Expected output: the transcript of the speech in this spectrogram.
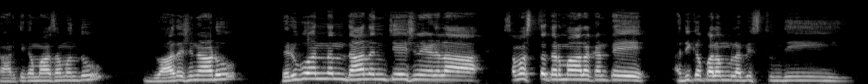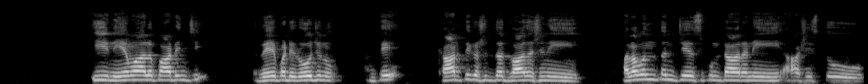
కార్తీక మాసమందు ద్వాదశి నాడు పెరుగు అన్నం దానం చేసిన ఎడల సమస్త ధర్మాల కంటే అధిక ఫలం లభిస్తుంది. ఈ నియమాలు పాటించి రేపటి రోజును అంటే కార్తీక శుద్ధ ద్వాదశిని ఫలవంతం చేసుకుంటారని ఆశిస్తూ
